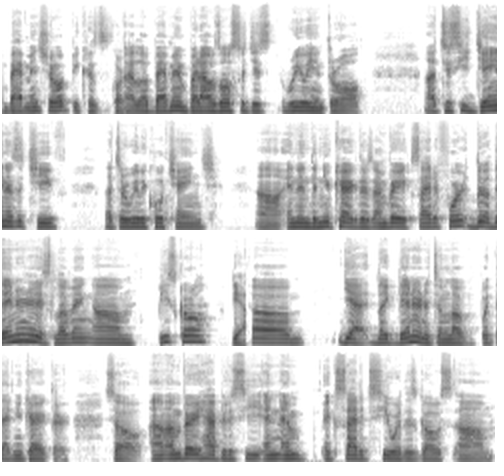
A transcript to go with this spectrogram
Batman show up because I love Batman. But I was also just really enthralled uh, to see Jane as a chief. That's a really cool change. Uh, and then the new characters, I'm very excited for. The, the internet is loving um, Beast Girl. Yeah. Um, yeah, like the internet's in love with that new character. So um, I'm very happy to see, and I'm excited to see where this goes um,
